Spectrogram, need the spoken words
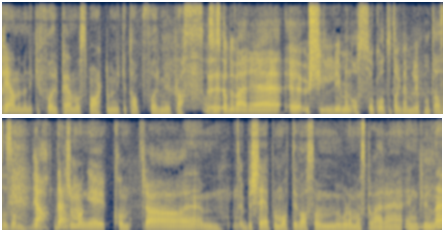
pene, men ikke for pene, og smarte, men ikke ta opp for mye plass. Og så skal du være uh, uskyldig, men også kåt og takknemlig, på en måte. Altså sånn, ja. Det er så mange kontrabeskjeder på en måte i hva som, hvordan man skal være en kvinne.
